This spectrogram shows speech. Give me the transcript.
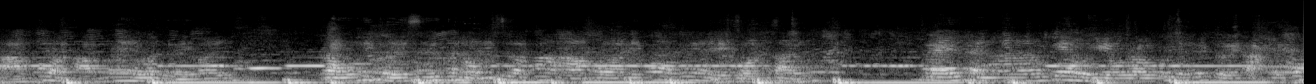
ถามพ่อถามแม่เหยไหมเราไม่เคยซื้อขนมเสื้อผ้าอาภรในพ่อแม่ในสวนใจแม้แต่น้ำแก้วเดียวเราก็ยังไม่เคยตักให้พ่อ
